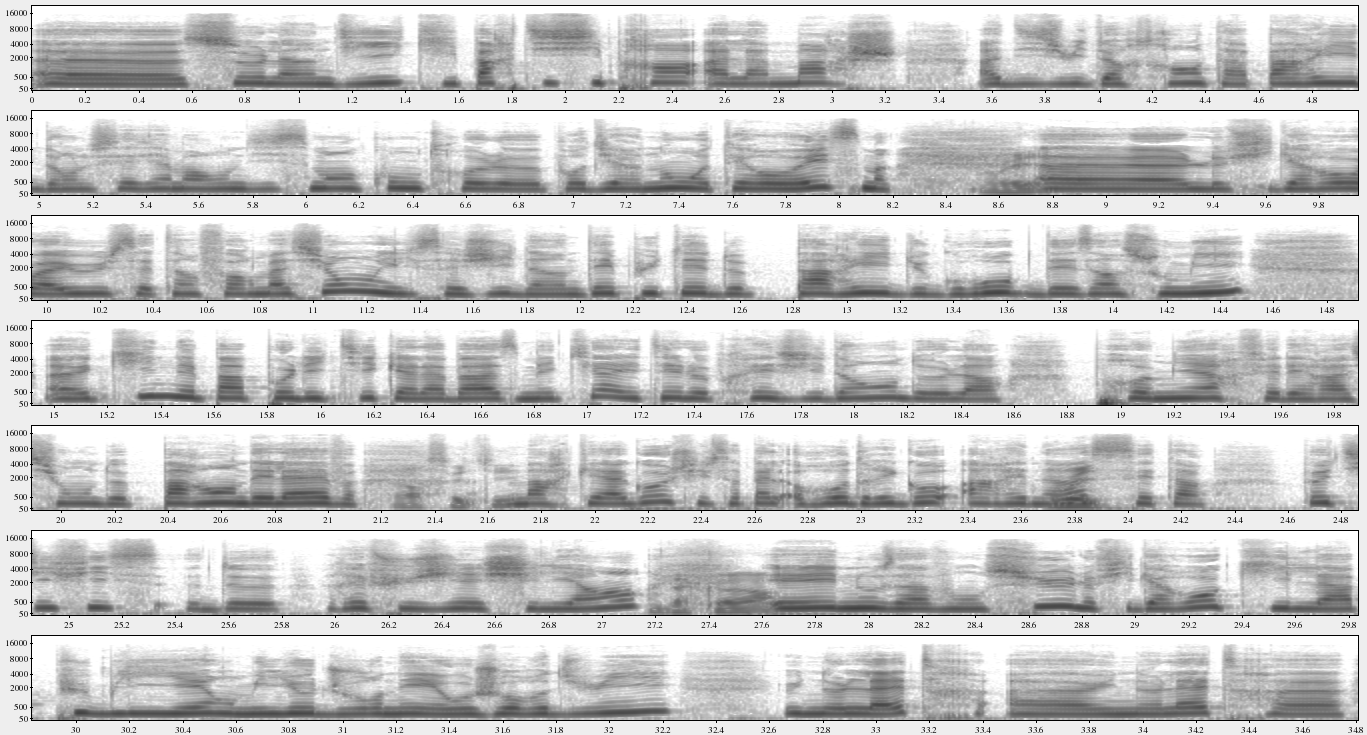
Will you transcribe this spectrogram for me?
euh, ce lundi qui participera à la marche à 18h30 à Paris dans le 16e arrondissement contre le, pour dire non au terrorisme. le Figaro a eu cette information. Il s'agit d'un député de Paris du groupe des insoumis qui n'est pas politique à la base mais qui a été le président de la première fédération de parents d'élèves marquée à gauche. Il s'appelle Rodrigo Arenas. C'est un petit-fils de réfugiés chiliens. Et nous avons su, le Figaro, qu'il a publié en milieu de journée aujourd'hui une lettre, euh, une lettre euh,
